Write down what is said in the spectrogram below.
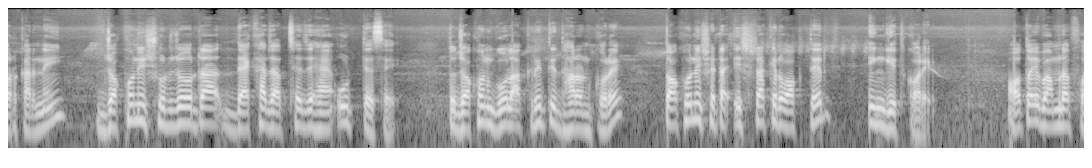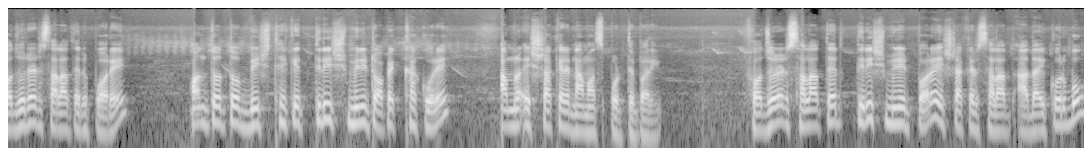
দরকার নেই যখনই সূর্যটা দেখা যাচ্ছে যে হ্যাঁ উঠতেছে, তো যখন গোল আকৃতি ধারণ করে, তখনই সেটা ইশরাকের ওক্তের ইঙ্গিত করে। অতএব আমরা ফজরের সালাতের পরে অন্তত বিশ থেকে ৩০ মিনিট অপেক্ষা করে আমরা ইশরাকের নামাজ পড়তে পারি। ফজরের সালাতের 30 মিনিট পরে ইশরাকের সালাত আদায় করব।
